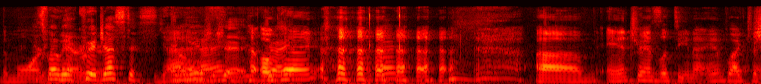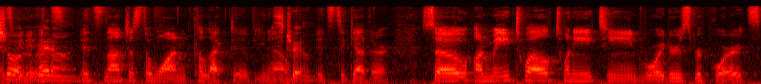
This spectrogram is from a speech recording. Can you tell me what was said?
the more. That's the why we have queer merrier. justice and Yeah. leadership. right? okay. um, and trans Latina and Black trans Sure, media. right it's, on. it's not just a one collective, you know. It's true. It's together. So on May 12, 2018, Reuters reports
